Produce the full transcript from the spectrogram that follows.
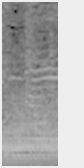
time.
